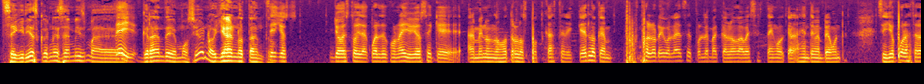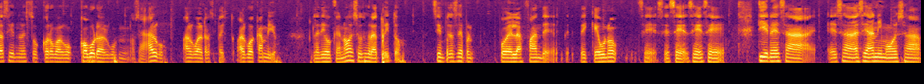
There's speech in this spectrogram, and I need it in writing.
¿Seguirías con esa misma grande emoción o ya no tanto? Sí, yo, yo estoy de acuerdo con ello. Yo sé que al menos nosotros los podcasters, que es lo que por lo regular es el problema que luego a veces tengo, que la gente me pregunta, si yo por estar haciendo esto cobro, algo, cobro algún, o sea, algo, algo al respecto, algo a cambio. Le digo que no, eso es gratuito siempre hace por el afán de, que uno se, se, se, se, tiene esa, esa, ese ánimo, esa,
